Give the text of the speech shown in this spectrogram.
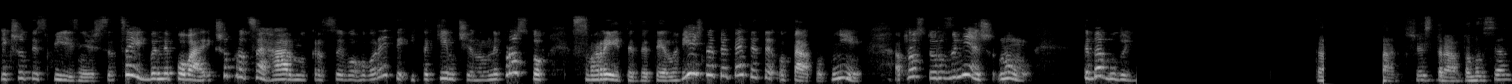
якщо ти спізнюєшся, це якби неповага. Якщо про це гарно, красиво говорити і таким чином не просто сварити дитину, вічно те, те, те, отак, от ні. А просто розумієш, ну тебе будуть щось трапилося.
